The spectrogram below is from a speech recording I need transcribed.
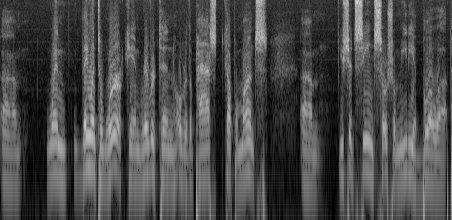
Um, when they went to work in Riverton over the past couple months, um, you should've seen social media blow up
